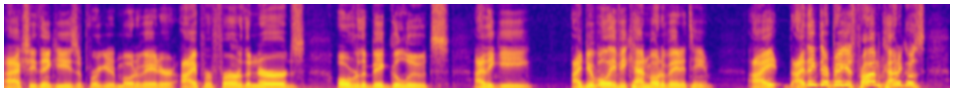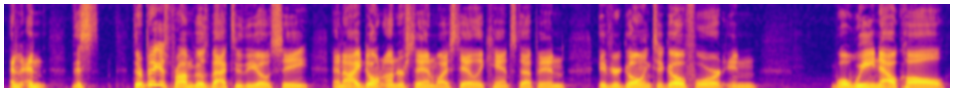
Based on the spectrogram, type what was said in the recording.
I actually think he's a pretty good motivator. I prefer the nerds over the big galoots. I think he, I do believe he can motivate a team. I I think their biggest problem kind of goes and and this their biggest problem goes back to the OC, and I don't understand why Staley can't step in. If you're going to go for it in what we now call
